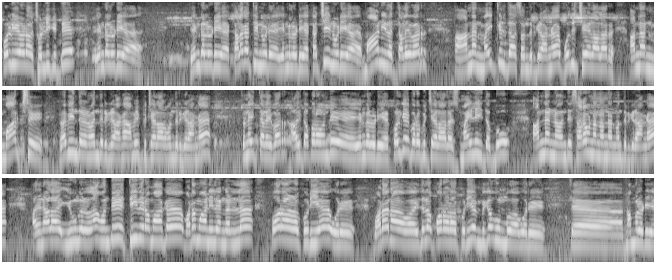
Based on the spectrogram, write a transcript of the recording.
கொள்கையோடு சொல்லிக்கிட்டு எங்களுடைய எங்களுடைய கழகத்தினுடைய எங்களுடைய கட்சியினுடைய மாநில தலைவர் அண்ணன் மைக்கேல் தாஸ் வந்திருக்கிறாங்க. பொதுச் செயலாளர் அண்ணன் மார்க்ஸ் ரவீந்திரன் வந்திருக்கிறாங்க. அமைப்பு செயலாளர் வந்திருக்கிறாங்க. துணைத் தலைவர் அதுக்கப்புறம் வந்து எங்களுடைய கொள்கை பரப்பு செயலாளர் ஸ்மைலி தப்பு அண்ணன் வந்து சரவணன் அண்ணன் வந்திருக்கிறாங்க. அதனால் இவங்களெல்லாம் வந்து தீவிரமாக வட மாநிலங்களில் போராடக்கூடிய ஒரு வட இதில் போராடக்கூடிய மிகவும் ஒரு நம்மளுடைய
